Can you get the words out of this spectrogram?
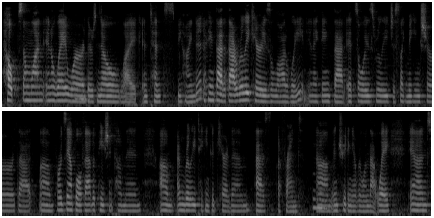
help someone in a way where mm-hmm. there's no like intents behind it. I think that that really carries a lot of weight, and I think that it's always really just like making sure that, um, for example, if I have a patient come in, um, I'm really taking good care of them as a friend mm-hmm. um, and treating everyone that way. And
